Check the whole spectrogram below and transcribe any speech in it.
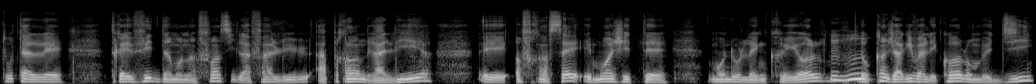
tout allait très vite dans mon enfance. Il a fallu apprendre à lire et en français et moi j'étais monolingue créole. Mm-hmm. Donc quand j'arrive à l'école, on me dit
